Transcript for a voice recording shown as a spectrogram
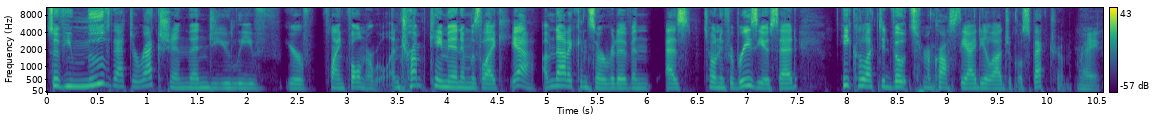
So if you move that direction, then do you leave your flank vulnerable? And Trump came in and was like, "Yeah, I'm not a conservative." And as Tony Fabrizio said, he collected votes from across the ideological spectrum. Right.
